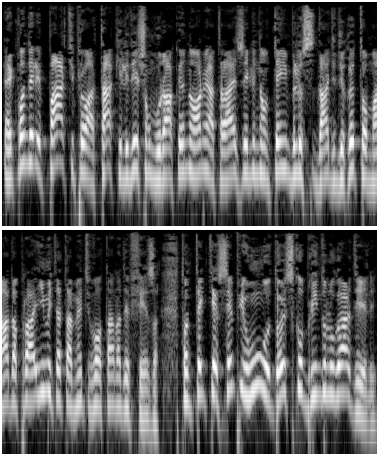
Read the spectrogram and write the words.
é quando ele parte para o ataque, ele deixa um buraco enorme atrás, ele não tem velocidade de retomada para imediatamente voltar na defesa. Então tem que ter sempre um ou dois cobrindo o lugar dele.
